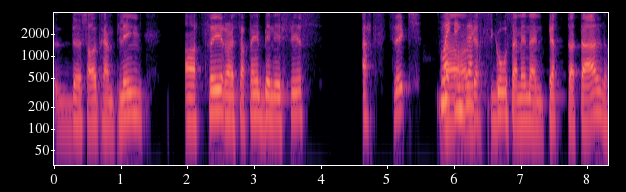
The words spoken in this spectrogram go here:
de Charlotte Rampling en tire un certain bénéfice artistique. Dans exact. Vertigo, ça mène à une perte totale.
